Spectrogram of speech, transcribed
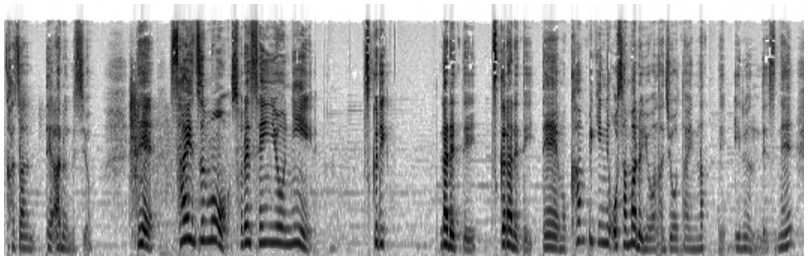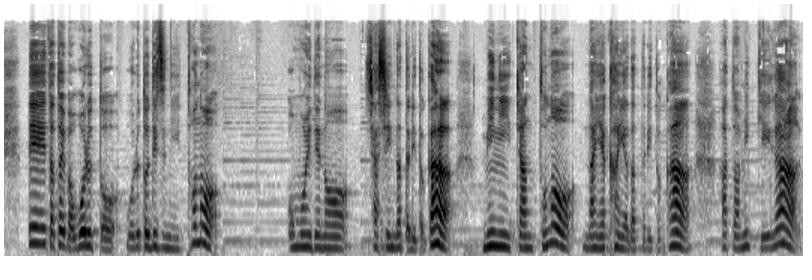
飾ってあるんですよ。でサイズもそれ専用に作りられて作られていてもう完璧に収まるような状態になっているんですね。で例えばウォルトウォルト・ディズニーとの思い出の写真だったりとかミニーちゃんとのなんやかんやだったりとかあとはミッキーが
